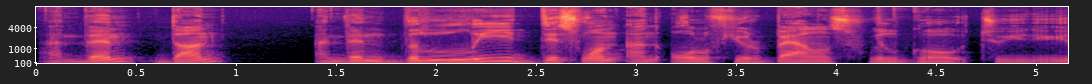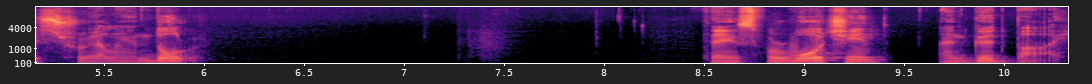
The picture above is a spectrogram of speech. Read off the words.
and then done and then delete this one and all of your balance will go to the Australian dollar. Thanks for watching and goodbye.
